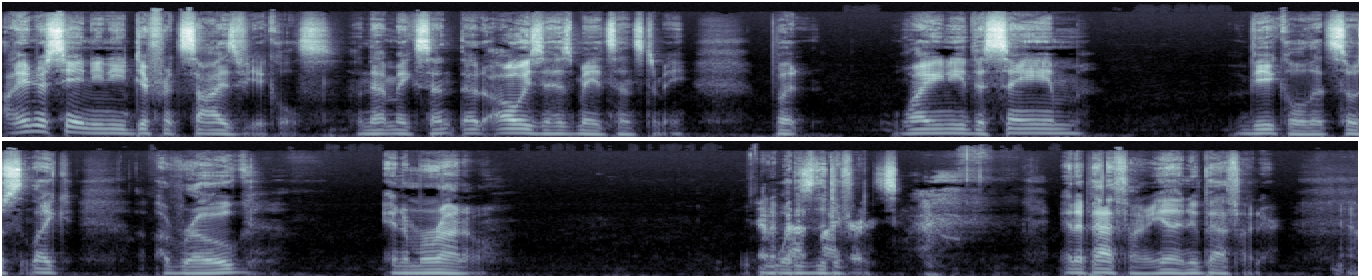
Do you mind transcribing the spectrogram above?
I understand you need different size vehicles, and that makes sense. That always has made sense to me. But why you need the same vehicle that's so like a Rogue and a Murano? And a What is the difference? And a Pathfinder, yeah, a new Pathfinder. Yeah.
